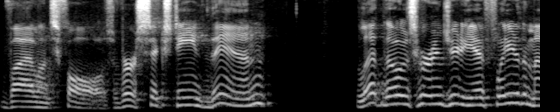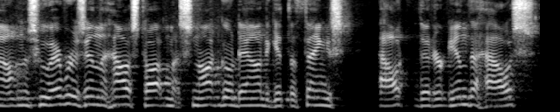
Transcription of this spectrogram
violence falls. Verse 16, then let those who are in Judea flee to the mountains. Whoever is in the housetop must not go down to get the things out that are in the house.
